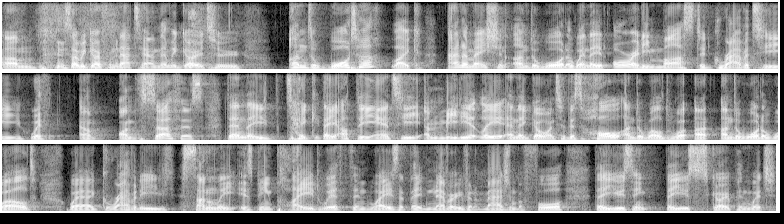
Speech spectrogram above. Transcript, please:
um, so we go from that town. Then we go to underwater, like animation underwater, when they'd already mastered gravity with. Um, on the surface, then they take they up the ante immediately, and they go into this whole underworld uh, underwater world where gravity suddenly is being played with in ways that they'd never even imagined before. They're using they use scope in which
